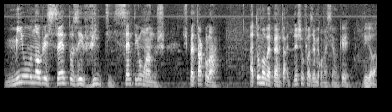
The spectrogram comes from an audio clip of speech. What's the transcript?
1920. 101 anos. Espetacular. A turma vai perguntar. Deixa eu fazer meu comercial aqui. Diga lá.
